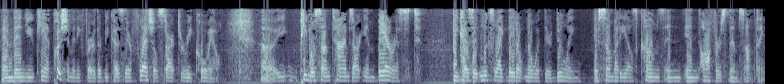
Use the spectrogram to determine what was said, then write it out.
and then you can't push them any further because their flesh will start to recoil. Uh, people sometimes are embarrassed because it looks like they don't know what they're doing if somebody else comes and, and offers them something.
